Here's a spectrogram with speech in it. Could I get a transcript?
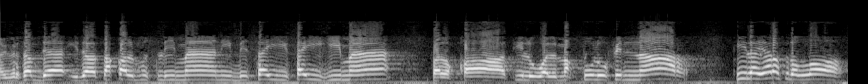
Nabi bersabda, "Idza taqal muslimani bisayfayhima fal qatilu wal maqtulu fin nar." Qila ya Rasulullah,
